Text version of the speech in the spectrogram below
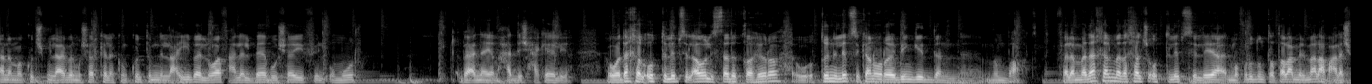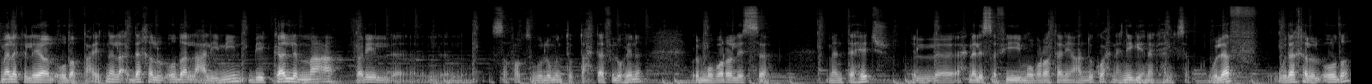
أنا ما كنتش من اللعيبه المشاركة لكن كنت من اللعيبة اللي واقف على الباب وشايف الأمور. بعناية ما حدش حكى لي. هو دخل أوضة اللبس الأول استاد القاهرة وأوضتين اللبس كانوا قريبين جدا من بعض. فلما دخل ما دخلش أوضة اللبس اللي هي المفروض أنت طالع من الملعب على شمالك اللي هي الأوضة بتاعتنا. لا دخل الأوضة اللي على اليمين بيتكلم مع فريق الصفاقس بيقول لهم أنتوا بتحتفلوا هنا والمباراه لسه ما انتهتش إحنا لسه في مباراة تانية عندكم إحنا هنيجي هناك هنكسبكم ولف ودخل الأوضة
